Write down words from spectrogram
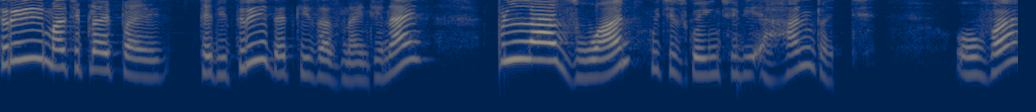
3 multiplied by 33, that gives us 99, plus 1, which is going to be 100 over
